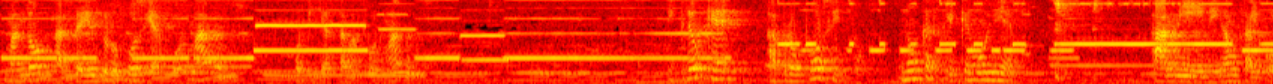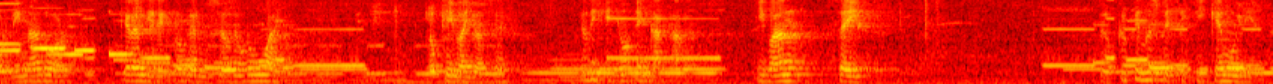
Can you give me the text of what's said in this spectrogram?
mandó a seis grupos ya formados, porque ya estaban formados. Y creo que a propósito, nunca expliqué muy bien a mi, digamos, al coordinador, que era el director del Museo de Uruguay, lo que iba yo a hacer. Yo dije, yo encantada. Iban seis, pero creo que no especifiqué muy bien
